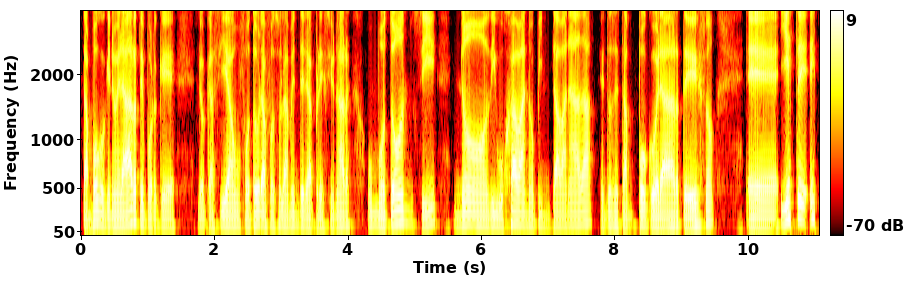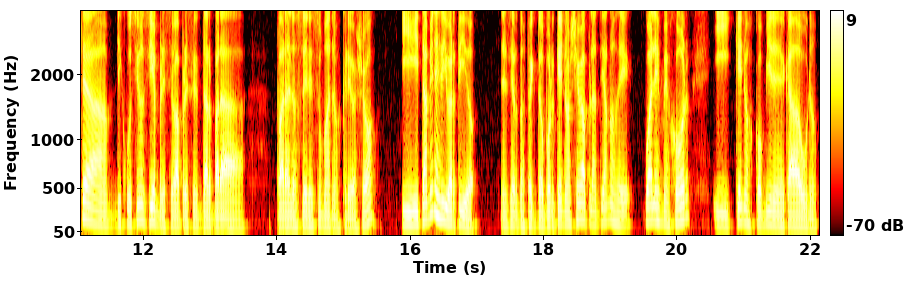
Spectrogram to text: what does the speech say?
tampoco que no era arte, porque lo que hacía un fotógrafo solamente era presionar un botón, ¿sí? No dibujaba, no pintaba nada, entonces tampoco era arte eso. Eh, y este, esta discusión siempre se va a presentar para, para los seres humanos, creo yo. Y también es divertido, en cierto aspecto, porque nos lleva a plantearnos de cuál es mejor y qué nos conviene de cada uno.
